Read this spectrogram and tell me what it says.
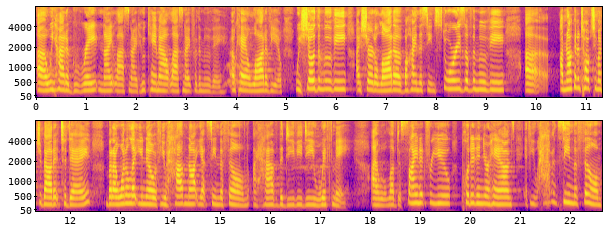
Uh, we had a great night last night. Who came out last night for the movie? Okay, a lot of you. We showed the movie. I shared a lot of behind the scenes stories of the movie. Uh, I'm not going to talk too much about it today, but I want to let you know if you have not yet seen the film, I have the DVD with me. I will love to sign it for you, put it in your hands. If you haven't seen the film,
